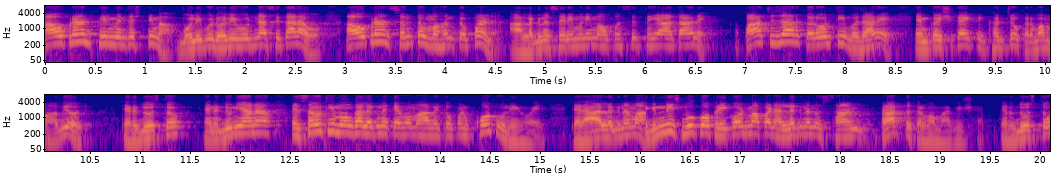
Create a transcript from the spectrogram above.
આ ઉપરાંત ફિલ્મ ઇન્ડસ્ટ્રીમાં બોલિવૂડ, હોલિવૂડના સિતારાઓ, આ ઉપરાંત સંતો મહંતો પણ આ લગ્ન સેરેમનીમાં ઉપસ્થિત થયા હતા અને પાંચ હજાર કરોડથી વધારે એમ કહી શકાય કે ખર્ચો કરવામાં આવ્યો હતો. ત્યારે દોસ્તો, એને દુનિયાના એ સૌથી મોંઘા લગ્ન કહેવામાં આવે તો પણ ખોટું નહીં હોય. ત્યારે આ લગ્નમાં ગિનિસ બુક ઓફ રેકોર્ડમાં પણ આ લગ્નનું સ્થાન પ્રાપ્ત કરવામાં આવ્યું છે. ત્યારે દોસ્તો,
